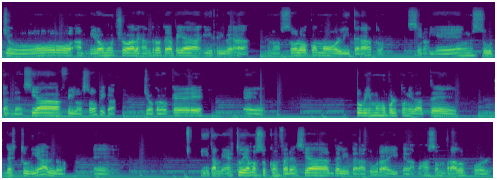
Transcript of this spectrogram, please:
Yo admiro mucho a Alejandro Tapia y Rivera, no solo como literato, sino también su tendencia filosófica. Yo creo que eh, tuvimos oportunidad de, estudiarlo. Eh, y también estudiamos sus conferencias de literatura y quedamos asombrados por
